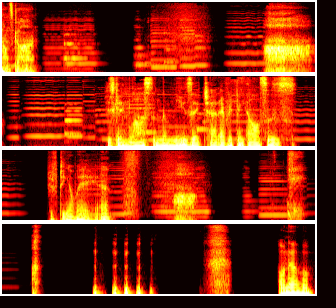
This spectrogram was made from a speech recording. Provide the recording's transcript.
background's gone. Ah, she's getting lost in the music chat. Everything else is drifting away, and oh no.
